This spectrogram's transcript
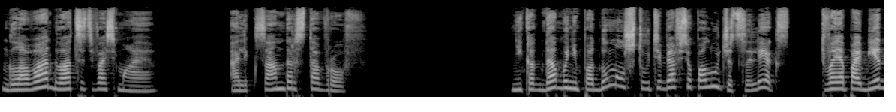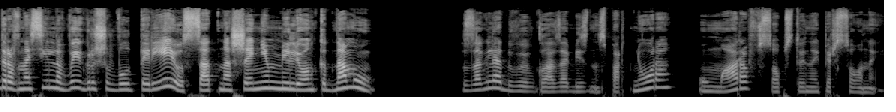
Глава 28. Александр Ставров. Никогда бы не подумал, что у тебя все получится, Лекс. Твоя победа равносильно выигрышу в лотерею с соотношением миллион к одному. Заглядываю в глаза бизнес-партнера Умаров собственной персоной.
